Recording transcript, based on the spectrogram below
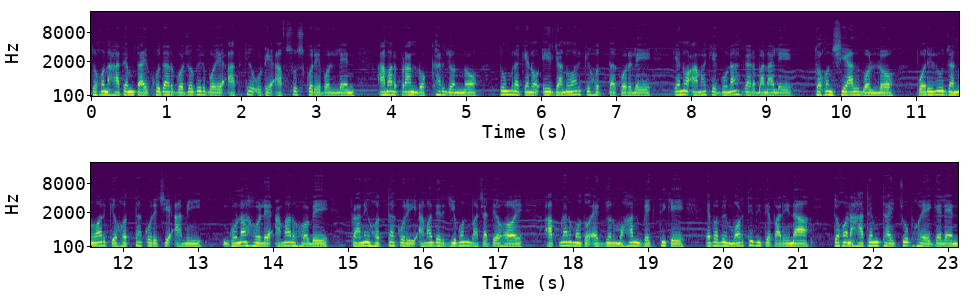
তখন হাতেম তাই খোদার গজবের বয়ে আতকে উঠে আফসোস করে বললেন, আমার প্রাণ রক্ষার জন্য তোমরা কেন এই জানোয়ারকে হত্যা করলে? কেন আমাকে গুনাহগার বানালে? তখন শিয়াল বলল পরিরু জানোয়ারকে হত্যা করেছি আমি। গুনাহ হলে আমার হবে। প্রাণী হত্যা করেই আমাদের জীবন বাঁচাতে হয়। আপনার মতো একজন মহান ব্যক্তিকে এভাবে মরতে দিতে পারি না। তখন হাতেম তাই চুপ হয়ে গেলেন,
